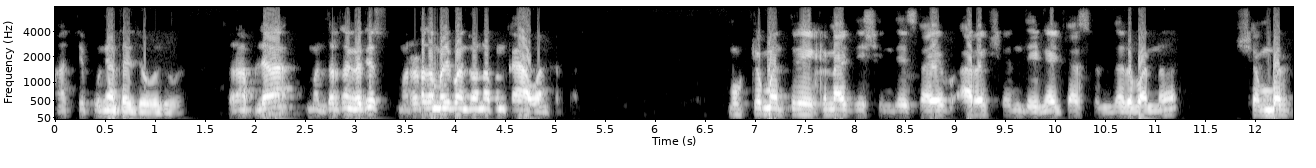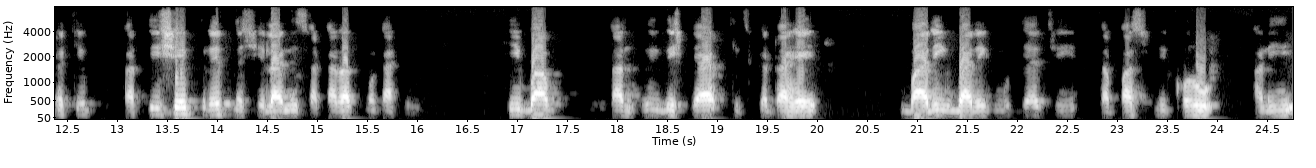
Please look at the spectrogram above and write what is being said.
आज ते पुण्यात आहे जवळजवळ. तर आपल्या मतदारसंघाचे मराठा समाज बांधवांना आपण काय आव्हान करतात मुख्यमंत्री एकनाथजी शिंदे साहेब आरक्षण देण्याच्या संदर्भानं शंभर टक्के अतिशय प्रयत्नशील आणि सकारात्मक आहे. ही बाब तांत्रिकदृष्ट्या किचकट आहे. बारीक बारीक मुद्द्याची तपासणी करू आणि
